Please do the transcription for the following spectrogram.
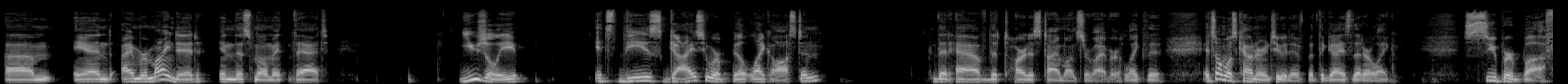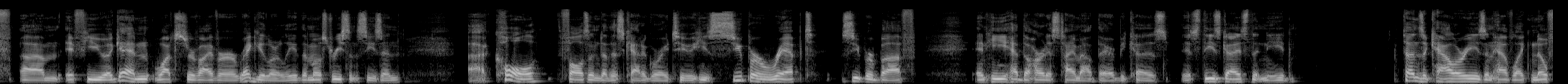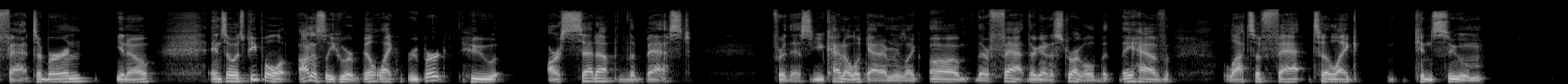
Um, and I'm reminded in this moment that usually it's these guys who are built like Austin that have the hardest time on Survivor. Like the, it's almost counterintuitive, but the guys that are like super buff. Um, if you again watch Survivor regularly, the most recent season, uh, Cole falls into this category too. He's super ripped, super buff, and he had the hardest time out there because it's these guys that need tons of calories and have like no fat to burn, you know? And so it's people, honestly, who are built like Rupert who are set up the best for this. You kind of look at them and you're like, oh, they're fat, they're going to struggle, but they have lots of fat to like consume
